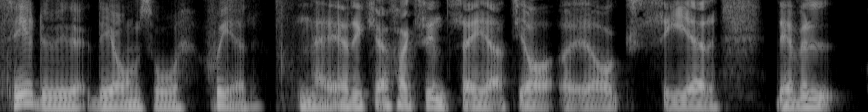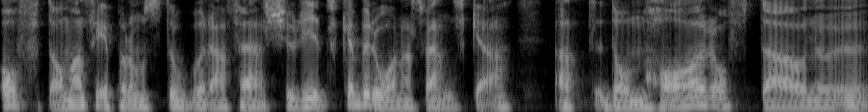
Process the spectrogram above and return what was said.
Ser du det om så sker? Nej, det kan jag faktiskt inte säga att jag, jag ser. Det är väl ofta om man ser på de stora affärsjuridiska byråerna svenska att de har ofta, och nu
